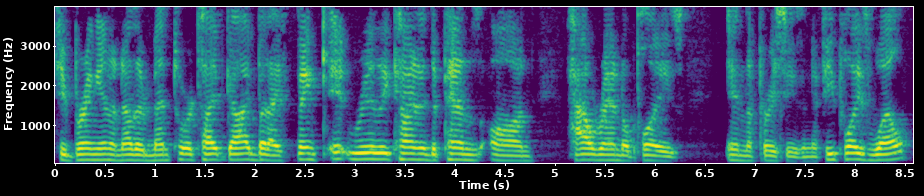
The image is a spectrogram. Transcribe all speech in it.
to bring in another mentor type guy, but I think it really kind of depends on how Randle plays in the preseason. If he plays well,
